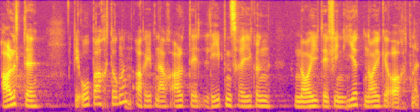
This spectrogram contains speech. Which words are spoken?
alte Beobachtungen, aber eben auch alte Lebensregeln neu definiert, neu geordnet.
